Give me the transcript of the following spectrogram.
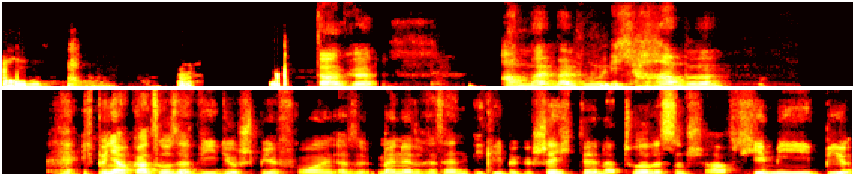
Prost. danke. Aber mein, mein Problem, ich habe. Ich bin ja auch ganz großer Videospielfreund. Also meine Interessenten, ich liebe Geschichte, Naturwissenschaft, Chemie, Bio,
